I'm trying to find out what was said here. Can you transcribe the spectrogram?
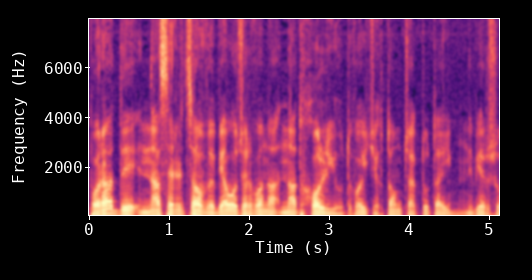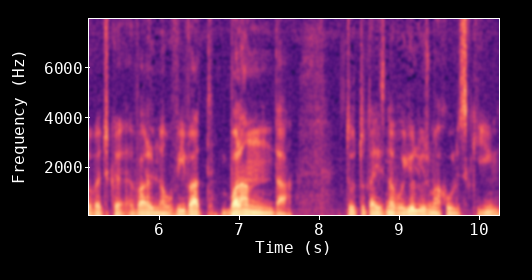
Porady nasercowe, biało-czerwona nad Hollywood. Wojciech Tomczak tutaj wierszóweczkę walnął. Wiwat Bolanda. Tu tutaj znowu Juliusz Machulski.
